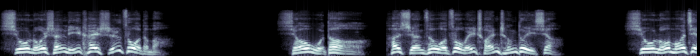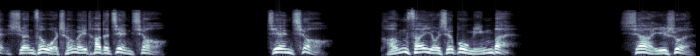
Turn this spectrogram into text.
修罗神离开时做的吗？小五道，他选择我作为传承对象，修罗魔剑选择我成为他的剑鞘。剑鞘，唐三有些不明白。下一瞬，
